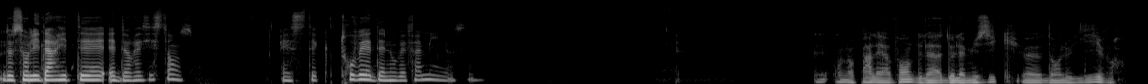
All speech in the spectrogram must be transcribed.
de solidarité et de résistance. Et c'était trouver des nouvelles familles aussi. On en parlait avant de la, de la musique euh, dans le livre,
